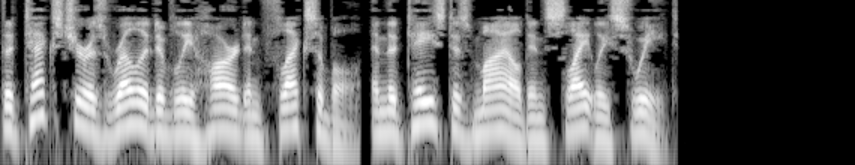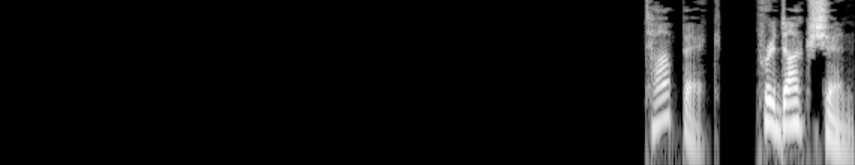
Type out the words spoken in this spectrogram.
The texture is relatively hard and flexible, and the taste is mild and slightly sweet. Production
